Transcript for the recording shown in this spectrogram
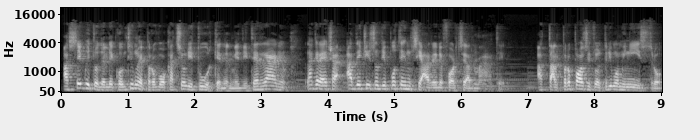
A seguito delle continue provocazioni turche nel Mediterraneo, la Grecia ha deciso di potenziare le forze armate. A tal proposito il primo ministro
